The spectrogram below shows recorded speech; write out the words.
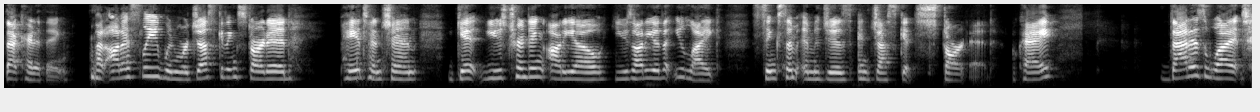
that kind of thing. But honestly, when we're just getting started, pay attention, get use trending audio, use audio that you like, sync some images and just get started, okay? That is what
